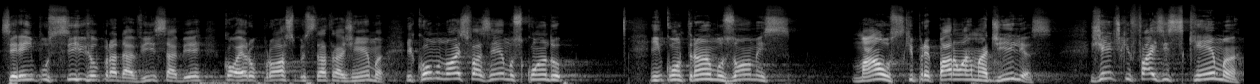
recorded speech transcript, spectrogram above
Seria impossível para Davi saber qual era o próximo estratagema. E como nós fazemos quando encontramos homens maus que preparam armadilhas, gente que faz esquema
